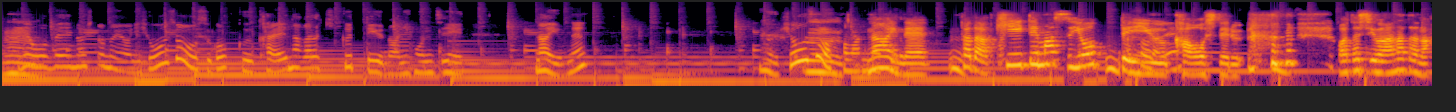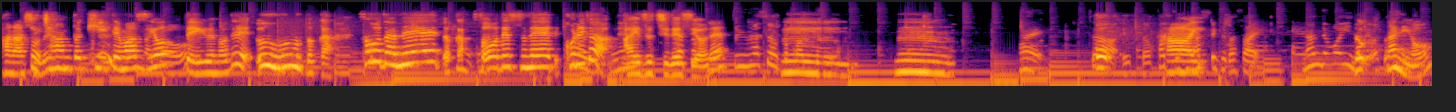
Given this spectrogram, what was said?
うねん欧米の人のように表情をすごく変えながら聞くっていうのは日本人ないよね。うん、表情は変わんないけど、ないね。うん。ただ聞いてますよっていう顔をしてる。私はあなたの話ちゃんと聞いてますよっていうので、うんうんとか、そうだねとか、うん。そうですね。これが相づちですよね。うん。うん。はい。じゃあ、えっと、パッてください。何でもいい何を？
